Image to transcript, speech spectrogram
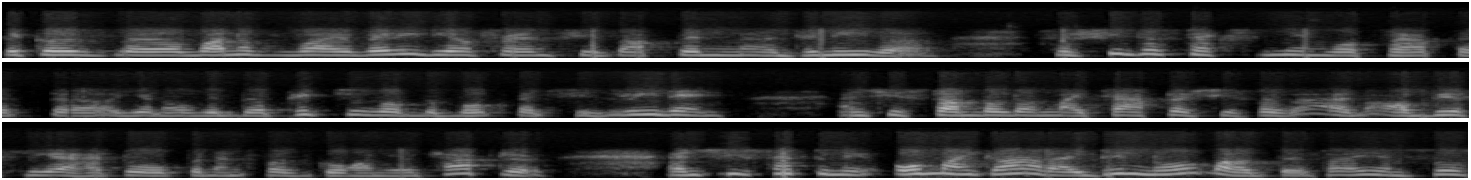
because uh, one of my very dear friends she's up in uh, geneva. So she just texted me in whatsapp that uh, you know with the pictures of the book that she's reading and she stumbled on my chapter. She says, and obviously I had to open and first go on your chapter. And she said to me, Oh my God, I didn't know about this. I am so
